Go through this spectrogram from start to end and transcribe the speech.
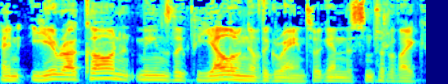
And yirakon means like the yellowing of the grain. So again, there's some sort of like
